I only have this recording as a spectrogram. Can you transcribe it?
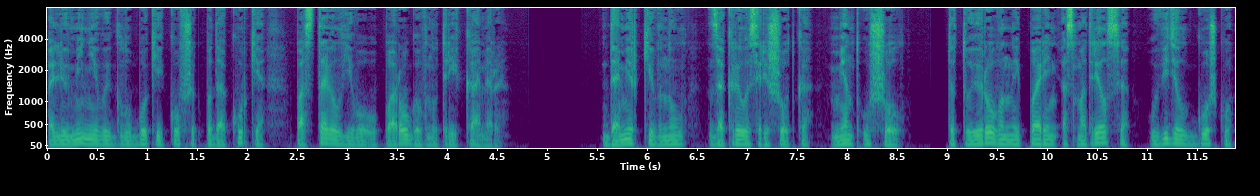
алюминиевый глубокий ковшик под окурки, поставил его у порога внутри камеры. Дамир кивнул, закрылась решетка, мент ушел. Татуированный парень осмотрелся, увидел Гошку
